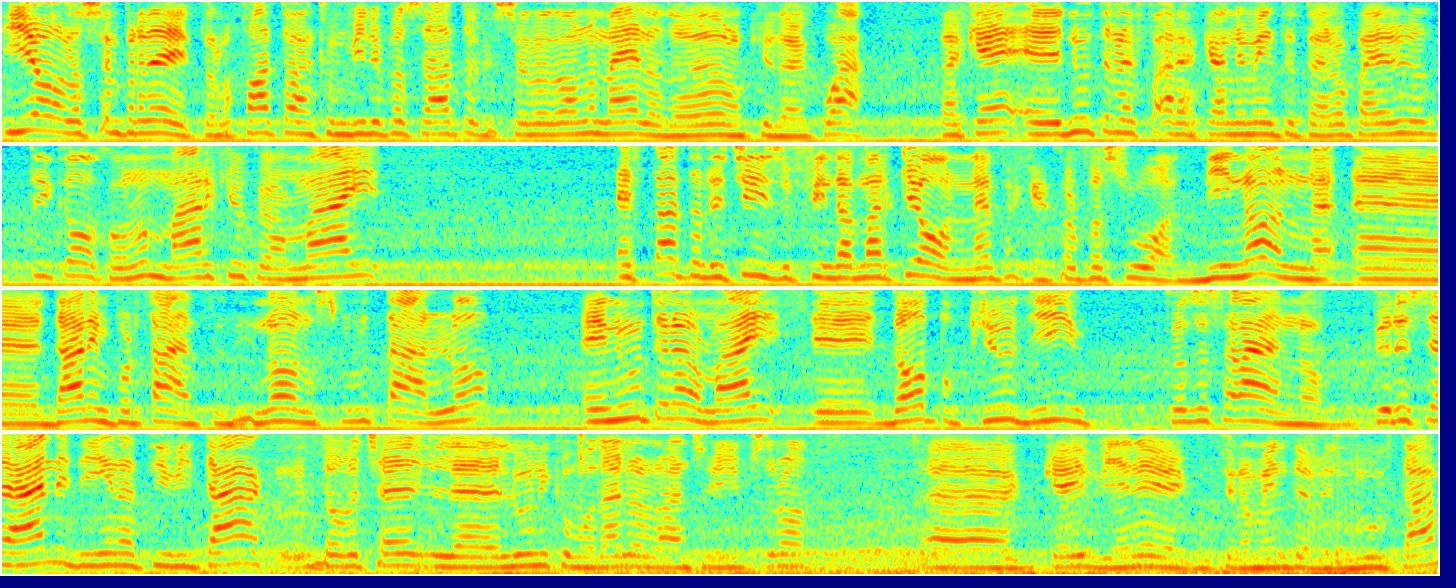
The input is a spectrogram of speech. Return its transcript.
io l'ho sempre detto l'ho fatto anche un video passato che secondo me lo dovevano chiudere qua perché è inutile fare accanimento terapeutico con un marchio che ormai è stato deciso fin da Marchionne, perché è colpa sua, di non eh, dare importanza, di non sfruttarlo, è inutile ormai eh, dopo più di cosa saranno? Più di sei anni di inattività dove c'è l'unico modello Lancia Y eh, che viene continuamente venduta.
